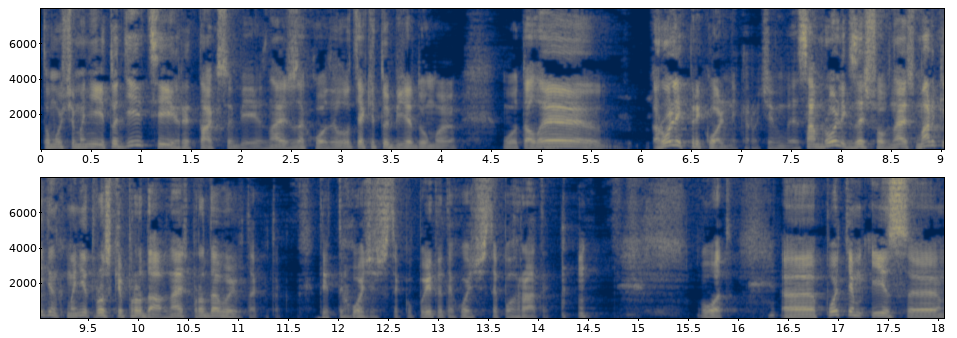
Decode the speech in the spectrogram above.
тому що мені і тоді ці ігри так собі, знаєш, заходили. От як і тобі, я думаю. От, Але ролик прикольний. коротше. Сам ролик зайшов. Знаєш, маркетинг мені трошки продав, знаєш, продавив. так, так. Ти ти хочеш це купити, ти хочеш це пограти. От. Е, Потім із. Е,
